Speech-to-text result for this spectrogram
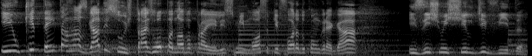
E o que tem está rasgado e sujo, traz roupa nova para ele. Isso me mostra que fora do congregar existe um estilo de vida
